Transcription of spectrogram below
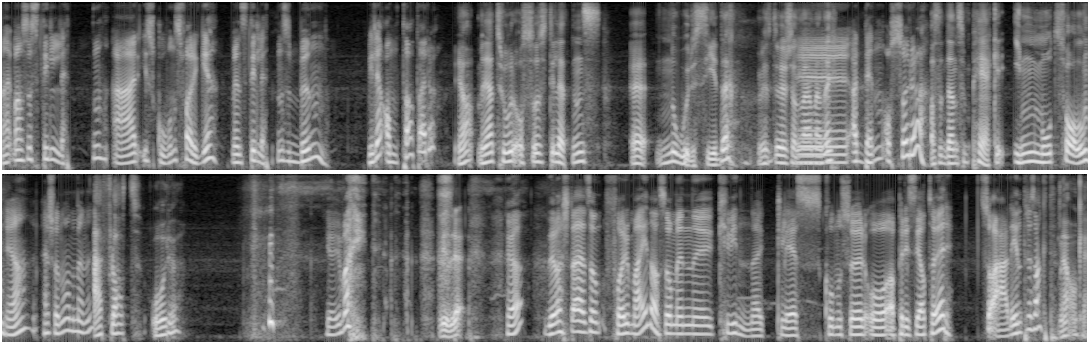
Nei, men altså stiletten er i skoens farge, men stilettens bunn vil jeg anta at det er rød. Ja, men jeg tror også stilettens eh, nordside, hvis du skjønner hva jeg mener. Eh, er den også rød? Altså den som peker inn mot sålen, Ja, jeg skjønner hva du mener. er flat og rød. Gjør meg. Videre. Ja. Det verste er sånn, for meg, da, som en eh, kvinnekleskonnissør og appresiatør, så er det interessant. Ja, ok.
